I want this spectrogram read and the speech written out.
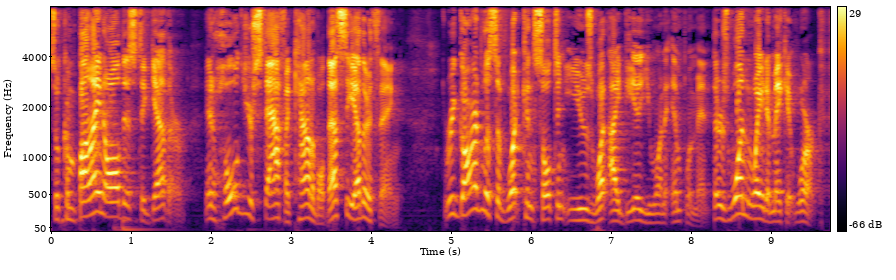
So combine all this together and hold your staff accountable. That's the other thing regardless of what consultant you use, what idea you want to implement, there's one way to make it work.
